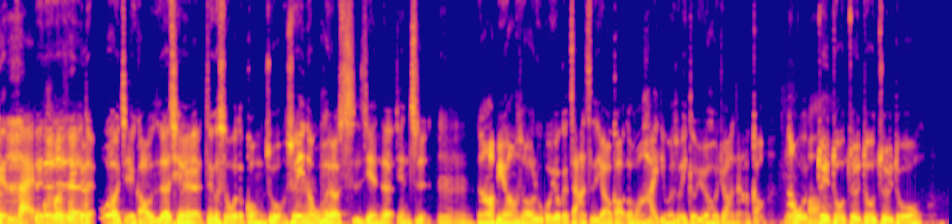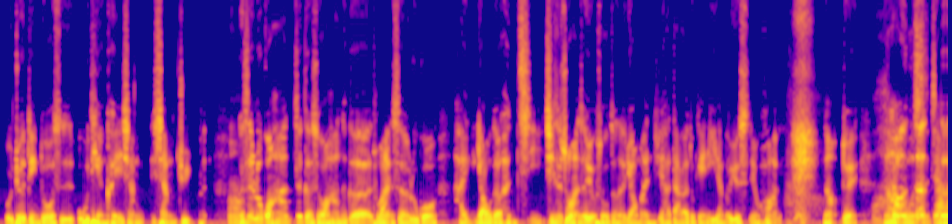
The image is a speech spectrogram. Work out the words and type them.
连载，对对对对对，我有截稿日，而且这个是我的工作，所以呢，我会有时间的限制。嗯嗯。然后，比方说，如果有个杂志要稿的话，他一定会说一个月后就要拿稿。那我最多最多最多，我觉得顶多是五天可以想想剧本。可是如果他这个时候他那个出版社如果他要的很急，其实出版社有时候真的要蛮急，他大概都给你一两个月时间画。然后对，然后那那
